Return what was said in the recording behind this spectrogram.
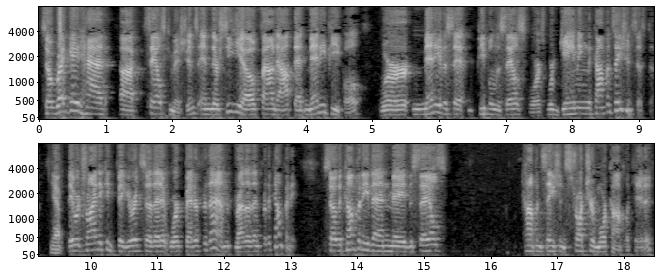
So Redgate had uh, sales commissions, and their CEO found out that many people were many of the sa- people in the sales force were gaming the compensation system. Yep. They were trying to configure it so that it worked better for them rather than for the company. So the company then made the sales compensation structure more complicated,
